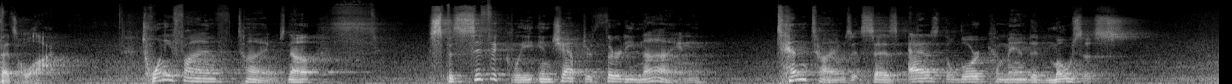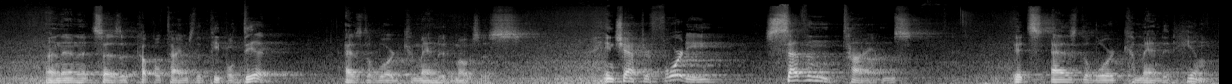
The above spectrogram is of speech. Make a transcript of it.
That's a lot. 25 times. Now, specifically in chapter 39, 10 times it says, as the Lord commanded Moses. And then it says a couple times the people did as the Lord commanded Moses. In chapter 40, seven times it's as the Lord commanded him.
